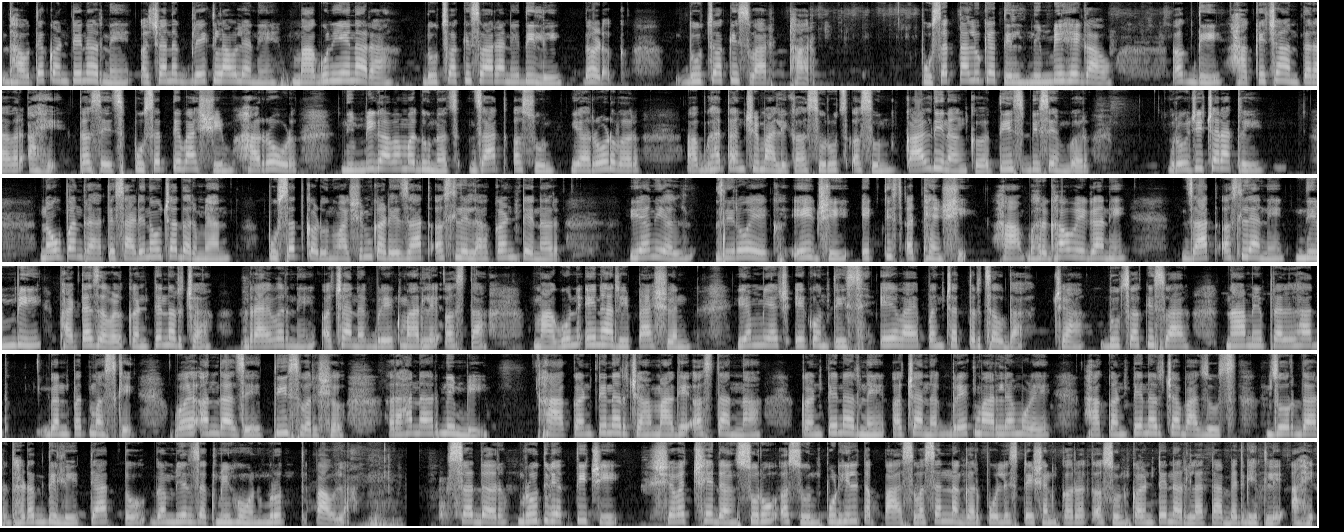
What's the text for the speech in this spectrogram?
धावत्या कंटेनरने अचानक ब्रेक लावल्याने मागून येणारा दुचाकीस्वाराने दिली धडक. दुचाकीस्वार ठार. पुसद तालुक्यातील निंबी हे गाव अगदी हाकेच्या अंतरावर आहे. तसेच पुसद ते वाशिम हा रोड निंबी गावामधूनच जात असून या रोडवर अपघातांची मालिका सुरूच असून काल दिनांक तीस डिसेंबर रोजीच्या रात्री नऊ पंधरा ते साडेनऊच्या दरम्यान पुसदकडून वाशिमकडे जात असलेला कंटेनर एन एल झिरो एक ए जी एकतीस अठ्ठ्याऐंशी हा भरघाव वेगाने जात असल्याने निंबी फाट्याजवळ कंटेनरच्या ड्रायव्हरने अचानक ब्रेक मारले असता मागून येणारी पॅशन एम एच एकोणतीस ए वाय पंच्याहत्तर चौदाच्या दुचाकीस्वार नामे प्रल्हाद गणपत मस्के. वय अंदाजे तीस वर्ष राहणार निंबी. हा कंटेनरच्या मागे असताना कंटेनरने अचानक ब्रेक मारल्यामुळे हा कंटेनरच्या बाजूस जोरदार धडक दिली. त्यात तो गंभीर जखमी होऊन मृत पावला. सदर मृत व्यक्तीची शवच्छेदन सुरू असून पुढील तपास वसंतनगर पोलीस स्टेशन करत असून कंटेनरला ताब्यात घेतले आहे.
